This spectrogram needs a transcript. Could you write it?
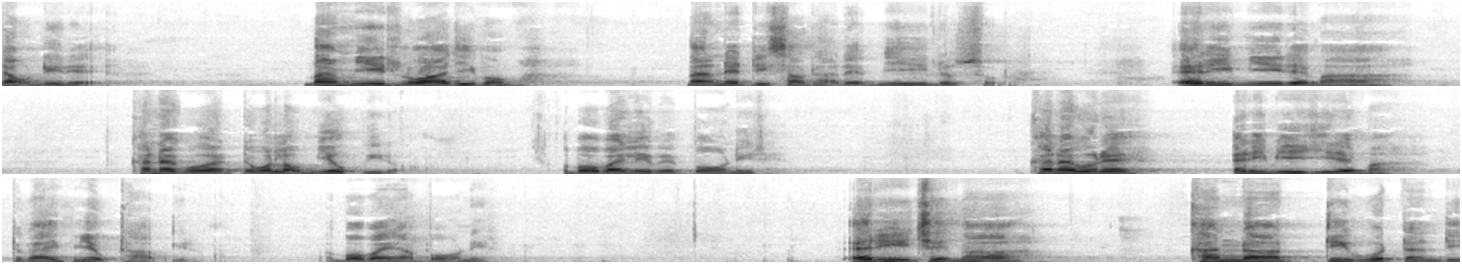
တောက်နေတဲ့တန်မြေလွှာကြီးပေါ်မှာတန်နဲ့တိဆောက်ထားတဲ့မြေလို့ဆိုလို့အဲ့ဒီမြေထဲမှာခန္ဓာကိုယ်ကတဝက်လောက်မြုပ်ပြီးတော့အပေါ်ပိုင်းလေးပဲပေါ်နေတယ်ခန္ဓာကိုယ်ရဲ့အဲ့ဒီမြေကြီးထဲမှာတပိုင်းမြုပ်ထားပြီးတော့အပေါ်ပိုင်းကပေါ်နေတယ် အဲ့ဒီအချိန်မှာခန္ဓာတိဝတ္တန္တိ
